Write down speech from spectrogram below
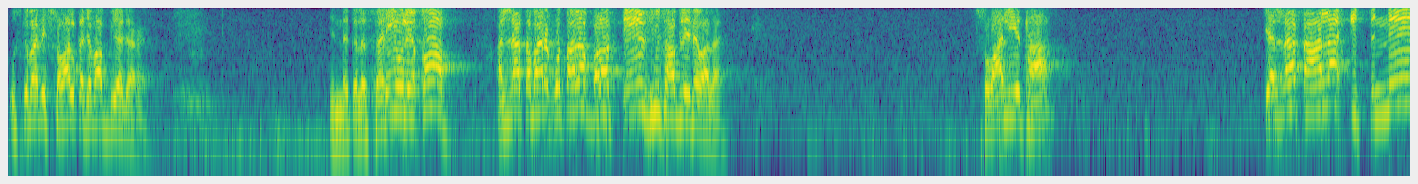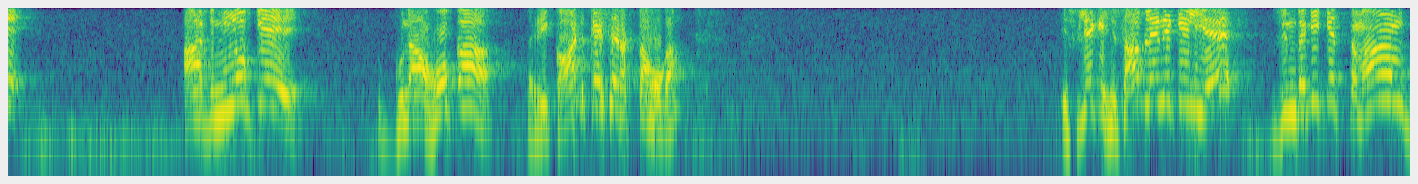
اس کے بعد ایک سوال کا جواب دیا جا رہا ہے۔ ان سری القاب اللہ تبارک و تعالیٰ بڑا تیز حساب لینے والا ہے۔ سوال یہ تھا کہ اللہ تعالیٰ اتنے آدمیوں کے گناہوں کا ریکارڈ کیسے رکھتا ہوگا؟ اس لیے کہ حساب لینے کے لیے زندگی کے تمام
